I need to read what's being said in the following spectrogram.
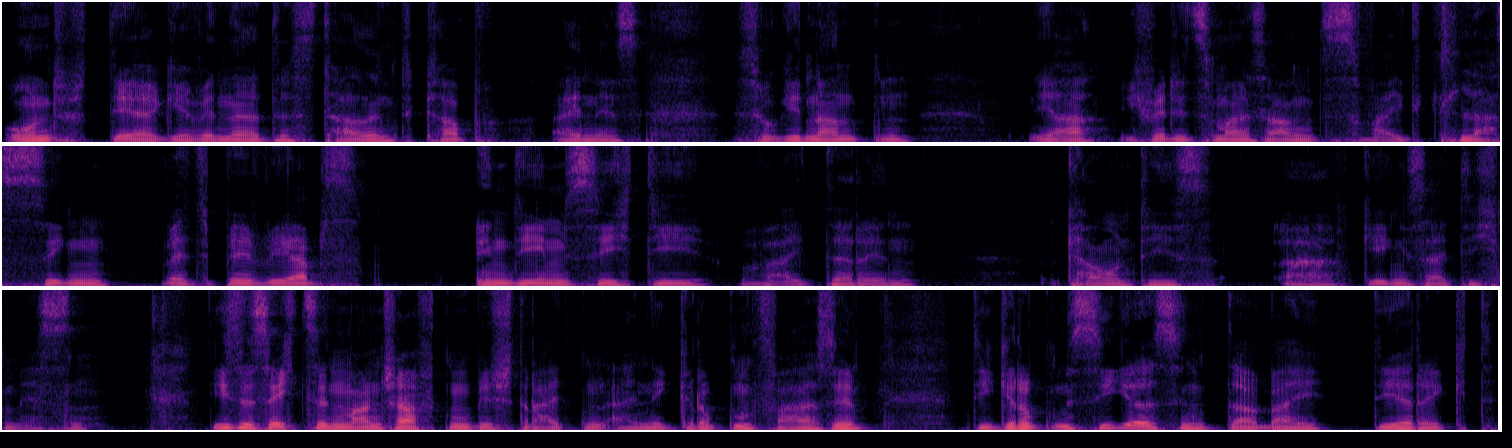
und der Gewinner des Talent Cup eines sogenannten, ja, ich würde jetzt mal sagen, zweitklassigen Wettbewerbs, in dem sich die weiteren Counties äh, gegenseitig messen. Diese 16 Mannschaften bestreiten eine Gruppenphase, die Gruppensieger sind dabei direkt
